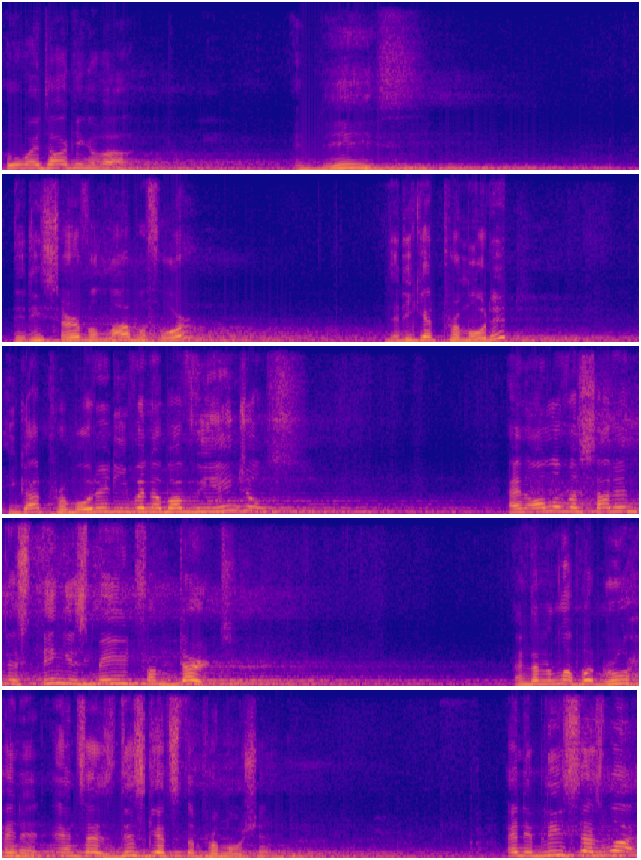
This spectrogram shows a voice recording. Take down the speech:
Who am I talking about? Iblis. Did he serve Allah before? Did he get promoted? He got promoted even above the angels. And all of a sudden, this thing is made from dirt. And then Allah put ruh in it and says, This gets the promotion. And Iblis says, What?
